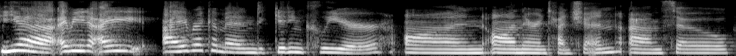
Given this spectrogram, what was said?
Yeah, I mean, I I recommend getting clear on on their intention. Um, so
